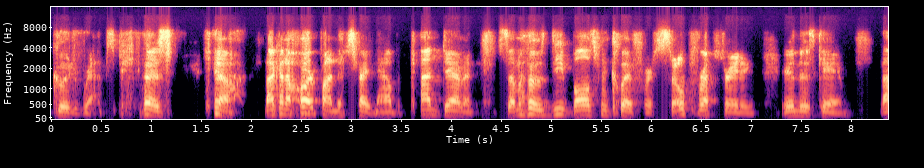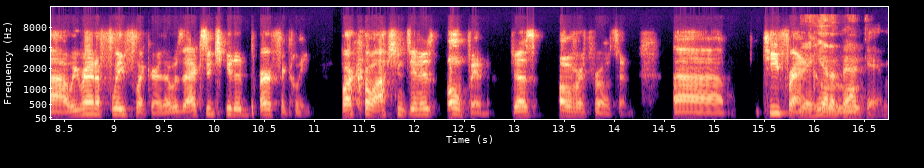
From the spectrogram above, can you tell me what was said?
good reps because you know not going to harp on this right now, but god damn it, some of those deep balls from Cliff were so frustrating in this game. Uh, we ran a flea flicker that was executed perfectly. Parker Washington is open, just overthrows him. Uh, T. Frank, yeah, he had a bad game.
